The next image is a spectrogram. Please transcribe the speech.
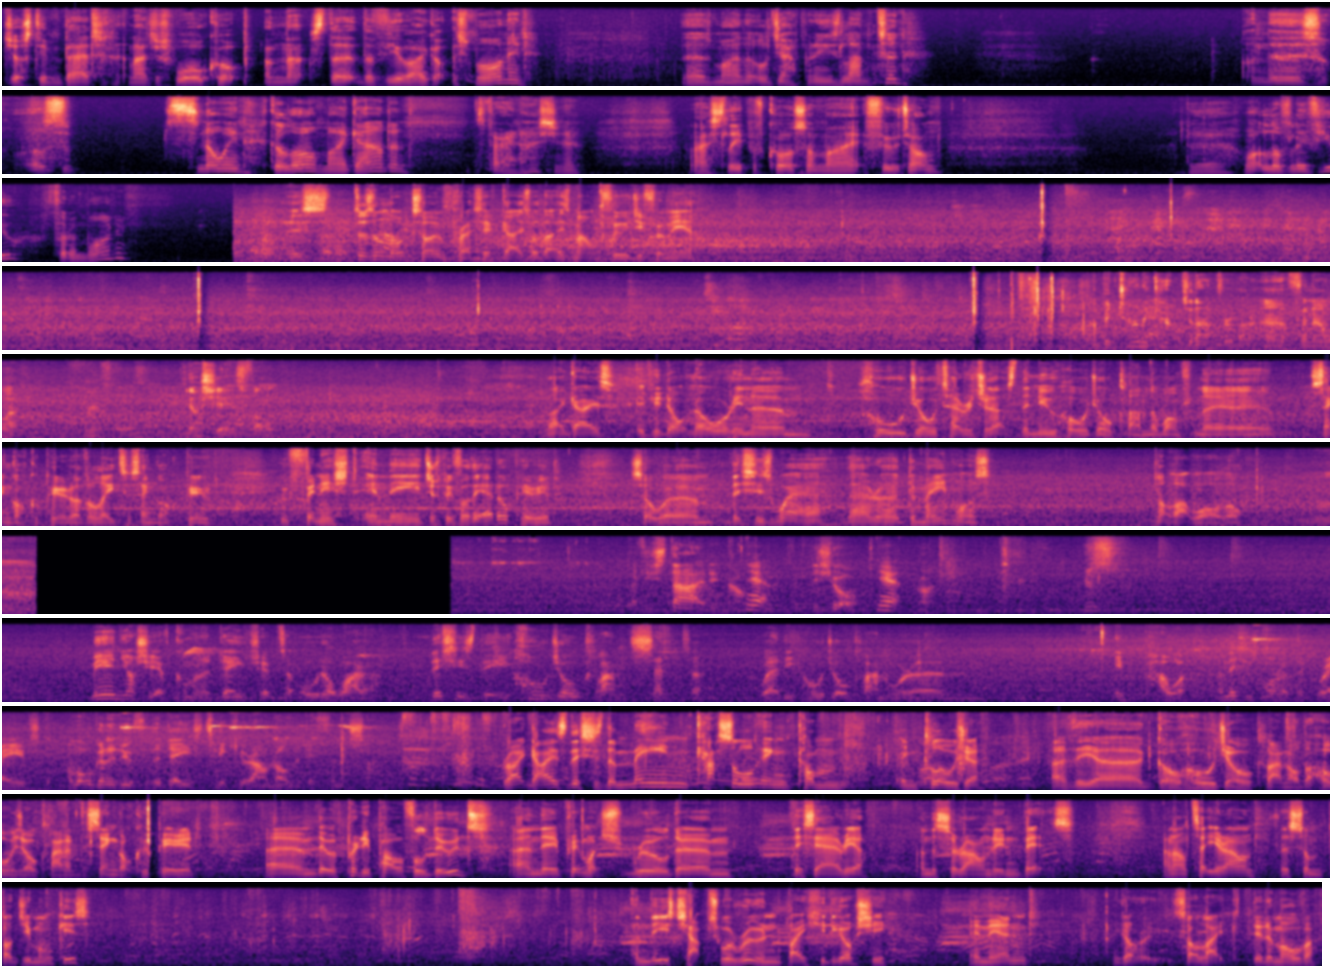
just in bed and I just woke up and that's the, the view I got this morning. There's my little Japanese lantern. And there's also snowing galore my garden. It's very nice, you know. And I sleep, of course, on my futon. And uh, what a lovely view for a morning. This doesn't look so impressive, guys, but that is Mount Fuji from here. I've been trying to that for about half an hour. Yoshi's fault. Right guys, if you don't know, we're in um, Hojo territory. That's the new Hojo clan, the one from the Sengoku period or the later Sengoku period. We finished in the just before the Edo period. So um, this is where their uh, domain was. Not that wall though. Have you started it now? Yeah. You sure? Yeah. Right. Me and Yoshi have come on a day trip to Odawara. This is the Hojo clan centre, where the Hojo clan were um, in power. And this is one of the graves. And what we're going to do for the day is take you around all the different sites. Right guys, this is the main castle enclosure of the uh, Go Hojo clan, or the Hojo clan of the Sengoku period. Um, they were pretty powerful dudes, and they pretty much ruled um, this area and the surrounding bits and I'll take you around. There's some dodgy monkeys. And these chaps were ruined by Hideyoshi in the end. He got sort of like did them over.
